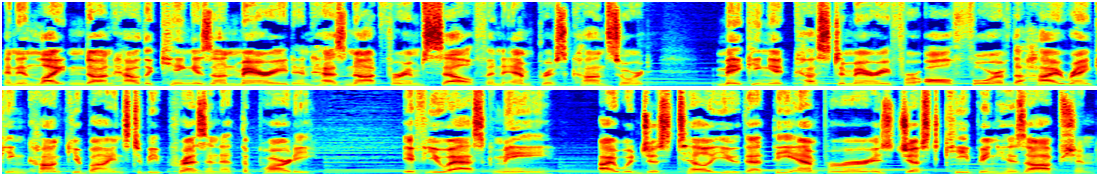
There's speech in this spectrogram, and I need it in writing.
and enlightened on how the king is unmarried and has not for himself an empress consort, making it customary for all four of the high-ranking concubines to be present at the party. If you ask me, I would just tell you that the emperor is just keeping his option.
